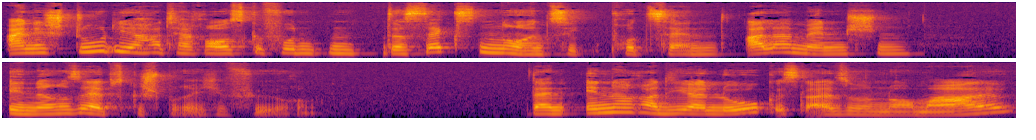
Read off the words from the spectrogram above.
Eine Studie hat herausgefunden, dass 96 Prozent aller Menschen innere Selbstgespräche führen. Dein innerer Dialog ist also normal,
